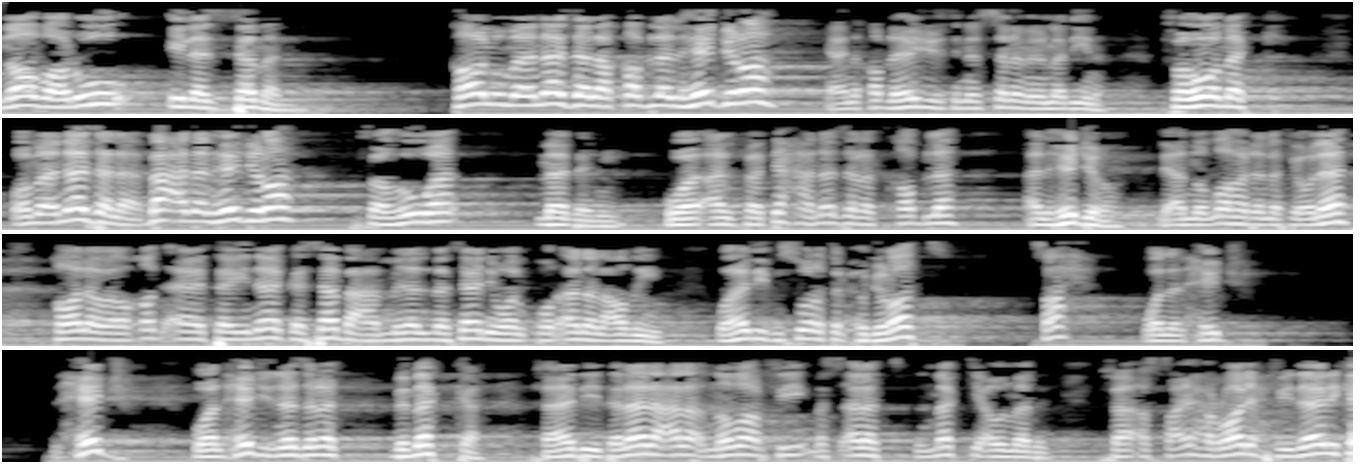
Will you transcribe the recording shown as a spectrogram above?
نظروا إلى الزمن. قالوا ما نزل قبل الهجرة يعني قبل هجرة النبي صلى الله عليه وسلم من المدينة فهو مكي. وما نزل بعد الهجرة فهو مدني. والفاتحة نزلت قبل الهجرة لأن الله جل في علاه قال وقد آتيناك سبعا من المثاني والقرآن العظيم. وهذه في سورة الحجرات صح ولا الحجر؟ الحجر والحجر نزلت بمكة فهذه دلالة على النظر في مسألة المكي أو المدني. فالصحيح الراجح في ذلك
